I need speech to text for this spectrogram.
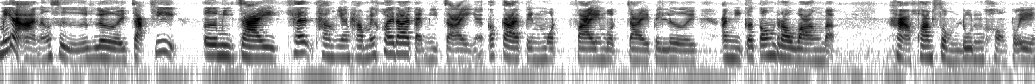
ไม่อยากอ่านหนังสือเลยจากที่เออมีใจแค่ทำยังทำไม่ค่อยได้แต่มีใจเงี้ยก็กลายเป็นหมดไฟหมดใจไปเลย อันนี้ก็ต้องระวังแบบหาความสมดุลของตัวเอง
